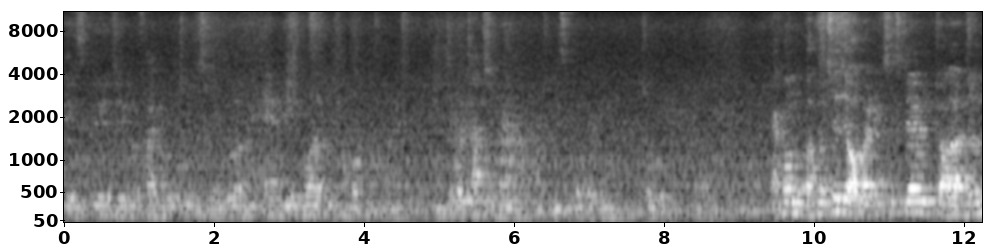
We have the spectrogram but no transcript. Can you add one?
টেস্টে যেগুলো ফাইলগুলো চলতেছে ওগুলো মানে এন্ডিং করা কি সম্ভব না মানে আমি যেটা চাচ্ছি না পিসিতে অপারেটিং চলবে। এখন কথা হচ্ছে যে অপারেটিং সিস্টেম চলার জন্য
